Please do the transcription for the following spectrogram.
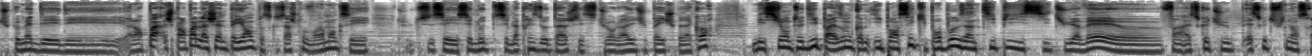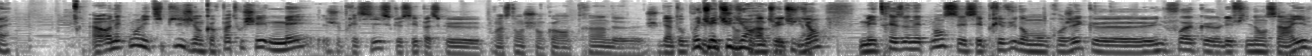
tu peux mettre des, alors pas je parle pas de la chaîne payante parce que ça je trouve vraiment que c'est c'est de, la prise d'otage, si tu veux tu payes, je suis pas d'accord. Mais si on te dit par exemple comme y penser qui propose un Tipeee, si tu avais euh, enfin est-ce que tu financerais? Alors honnêtement, les Tipeee, j'ai encore pas touché, mais je précise que c'est parce que pour l'instant, je suis encore en train de, je suis bientôt plus, Oui, tu es je suis étudiant, encore un peu étudiant. Mais très honnêtement, c'est c'est prévu dans mon projet que une fois que les finances arrivent,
